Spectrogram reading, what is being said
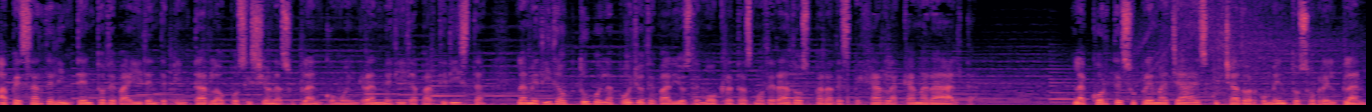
A pesar del intento de Biden de pintar la oposición a su plan como en gran medida partidista, la medida obtuvo el apoyo de varios demócratas moderados para despejar la Cámara Alta. La Corte Suprema ya ha escuchado argumentos sobre el plan,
